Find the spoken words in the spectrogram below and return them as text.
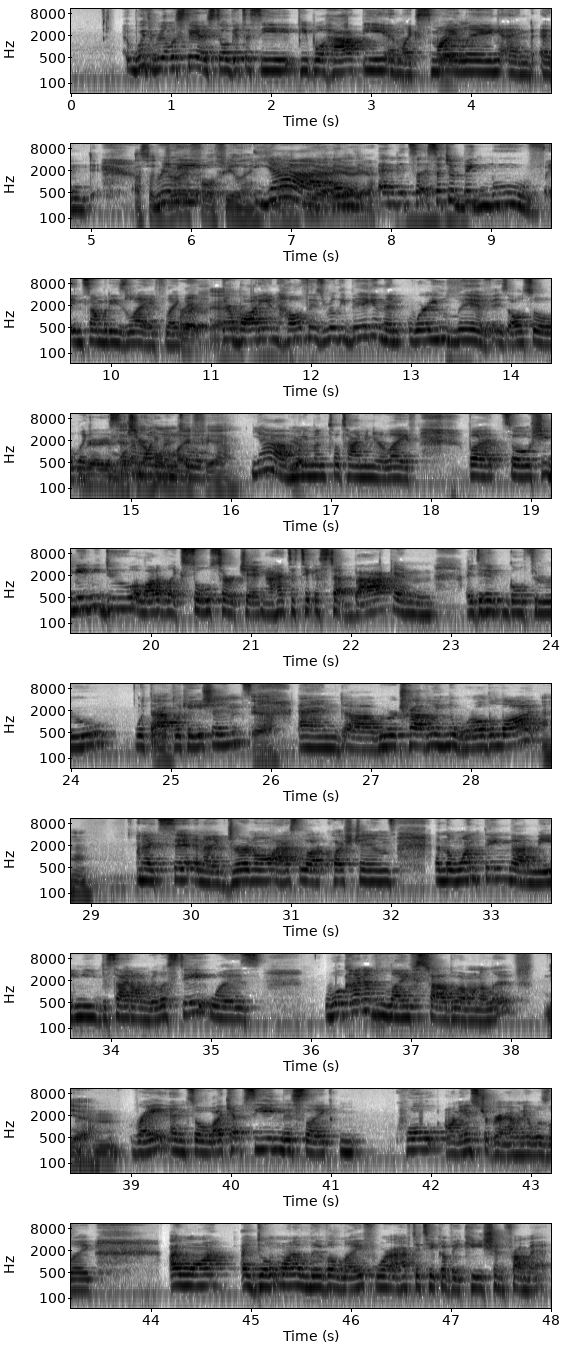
with real estate, I still get to see people happy and like smiling and, and That's a really- joyful feeling. yeah, Yeah, and yeah, yeah. and it's a- such a big move in somebody's life. Like Right. Yeah. their body and health is really big, and then where you live is also like Very such a your home monumental, life, yeah. yeah, monumental time in your life. But so she made me do a lot of like soul searching. I had to take a step back, and I didn't go through with the applications. Yeah. and uh, we were traveling the world a lot. And I'd sit and I'd journal, I asked a lot of questions. And the one thing that made me decide on real estate was what kind of lifestyle do I want to live? Yeah. Mm-hmm. Right. And so I kept seeing this like quote on Instagram, and it was like, I want, I don't want to live a life where I have to take a vacation from it.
